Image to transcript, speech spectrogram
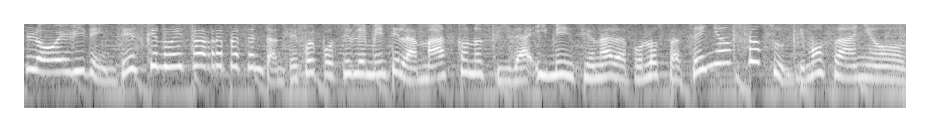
Lo evidente es que nuestra representante fue posiblemente la más conocida y mencionada por los paseños los últimos años.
